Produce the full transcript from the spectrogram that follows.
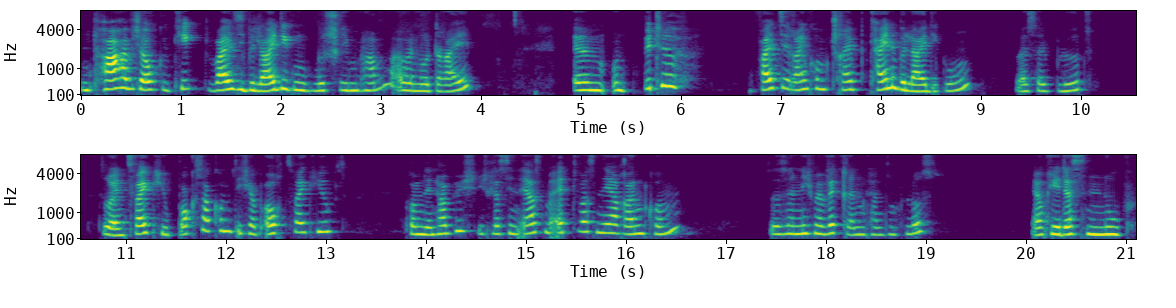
Ein paar habe ich auch gekickt, weil sie Beleidigungen geschrieben haben, aber nur drei. Ähm, und bitte, falls ihr reinkommt, schreibt keine Beleidigungen, weil es halt blöd. So, ein 2-Cube-Boxer kommt. Ich habe auch zwei Cubes. Komm, den habe ich. Ich lasse ihn erstmal etwas näher rankommen, sodass er nicht mehr wegrennen kann zum Schluss. Ja, okay, das ist ein Noob.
